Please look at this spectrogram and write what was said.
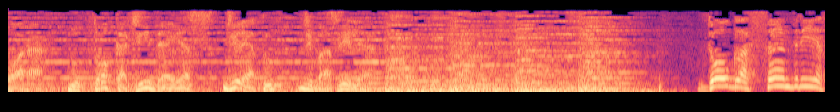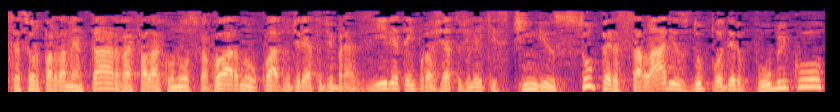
Agora, no Troca de Ideias, direto de Brasília. Douglas Sandri, assessor parlamentar, vai falar conosco agora no quadro direto de Brasília. Tem projeto de lei que extingue os super salários do poder público,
